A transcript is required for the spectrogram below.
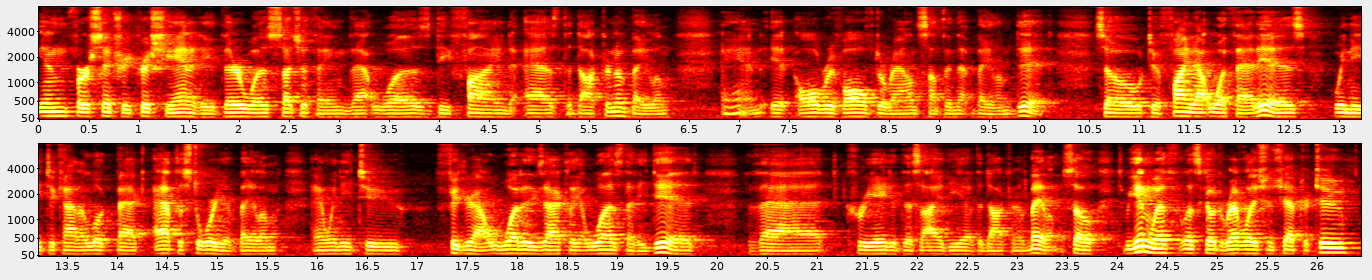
in first century Christianity, there was such a thing that was defined as the doctrine of Balaam, and it all revolved around something that Balaam did. So, to find out what that is, we need to kind of look back at the story of Balaam and we need to figure out what exactly it was that he did that created this idea of the doctrine of Balaam. So, to begin with, let's go to Revelation chapter 2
